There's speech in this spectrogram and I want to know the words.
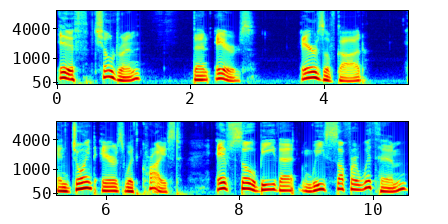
if children, then heirs heirs of God, and joint heirs with Christ, if so be that we suffer with him,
